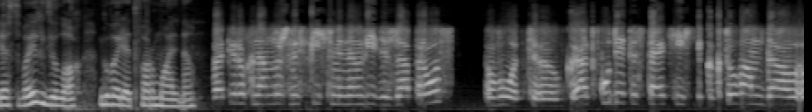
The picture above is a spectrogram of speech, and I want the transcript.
и о своих делах говорят формально. Во-первых, нам нужно в письменном виде запрос вот. Э, откуда эта статистика, кто вам дал,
